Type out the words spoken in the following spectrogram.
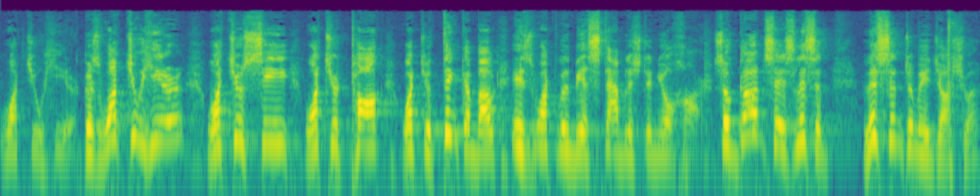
what you hear. Because what you hear, what you see, what you talk, what you think about is what will be established in your heart. So God says, Listen, listen to me, Joshua.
